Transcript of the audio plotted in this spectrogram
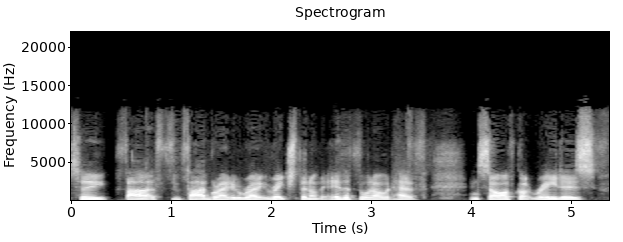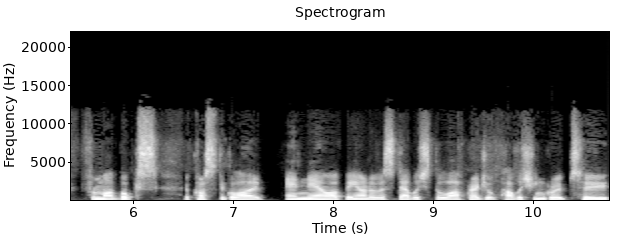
to far far greater reach than I've ever thought I would have. And so I've got readers from my books across the globe. And now I've been able to establish the Life Graduate Publishing Group to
